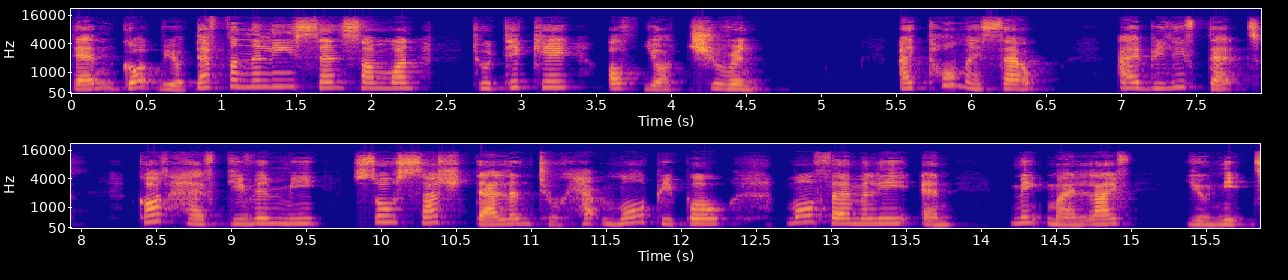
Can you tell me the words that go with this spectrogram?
then God will definitely send someone to take care of your children. I told myself, I believe that God have given me so such talent to help more people, more family, and make my life unique.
